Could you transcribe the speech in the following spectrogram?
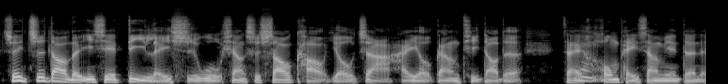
所以知道的一些地雷食物，像是烧烤、油炸，还有刚刚提到的在烘焙上面的呢，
